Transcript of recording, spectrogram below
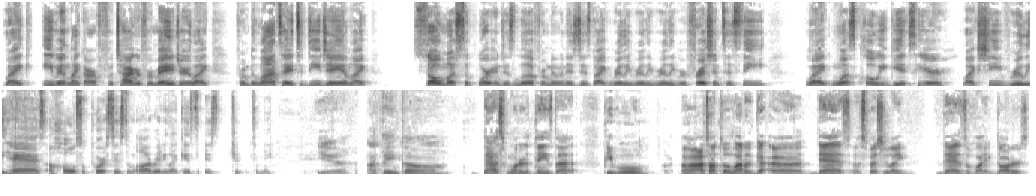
Like even like our photographer major, like from Delonte to DJ, and like so much support and just love from them, and it's just like really, really, really refreshing to see. Like once Chloe gets here, like she really has a whole support system already. Like it's it's trippy to me. Yeah, I think um, that's one of the things that people. Uh, I talked to a lot of uh, dads, especially like dads of like daughters,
